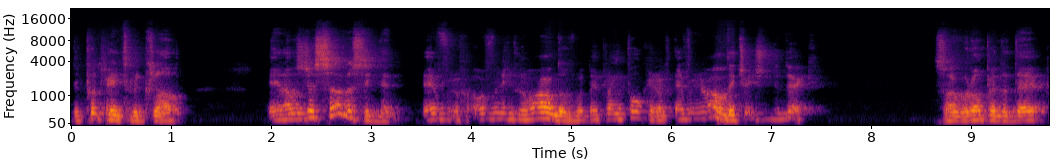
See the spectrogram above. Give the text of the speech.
they put me into the club, and I was just servicing them every every round of when they play poker. Every round they changed the deck, so I would open the deck,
